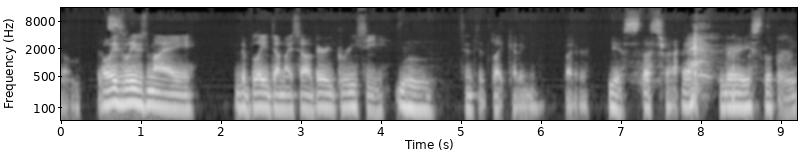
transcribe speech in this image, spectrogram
So Always leaves my the blades on my saw very greasy Mm, since it's like cutting butter. yes, that's right. Very slippery.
